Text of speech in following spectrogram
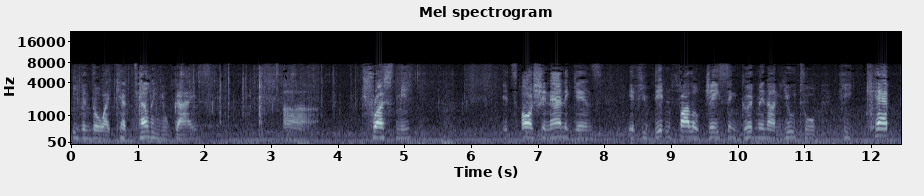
Even though I kept telling you guys, uh, trust me, it's all shenanigans. If you didn't follow Jason Goodman on YouTube, he kept,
